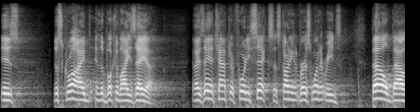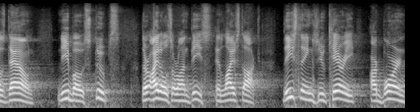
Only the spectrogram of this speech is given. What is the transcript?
is described in the book of Isaiah. In Isaiah chapter 46, uh, starting at verse 1, it reads Bel bows down, Nebo stoops, their idols are on beasts and livestock. These things you carry are borne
